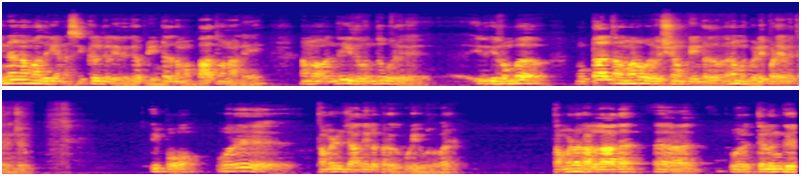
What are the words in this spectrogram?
என்னென்ன மாதிரியான சிக்கல்கள் இருக்குது அப்படின்றத நம்ம பார்த்தோம்னாலே நம்ம வந்து இது வந்து ஒரு இது இது ரொம்ப முட்டாள்தனமான ஒரு விஷயம் அப்படின்றது வந்து நமக்கு வெளிப்படையாகவே தெரிஞ்சிடும் இப்போது ஒரு தமிழ் ஜாதியில் பிறக்கக்கூடிய ஒருவர் தமிழர் அல்லாத ஒரு தெலுங்கு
